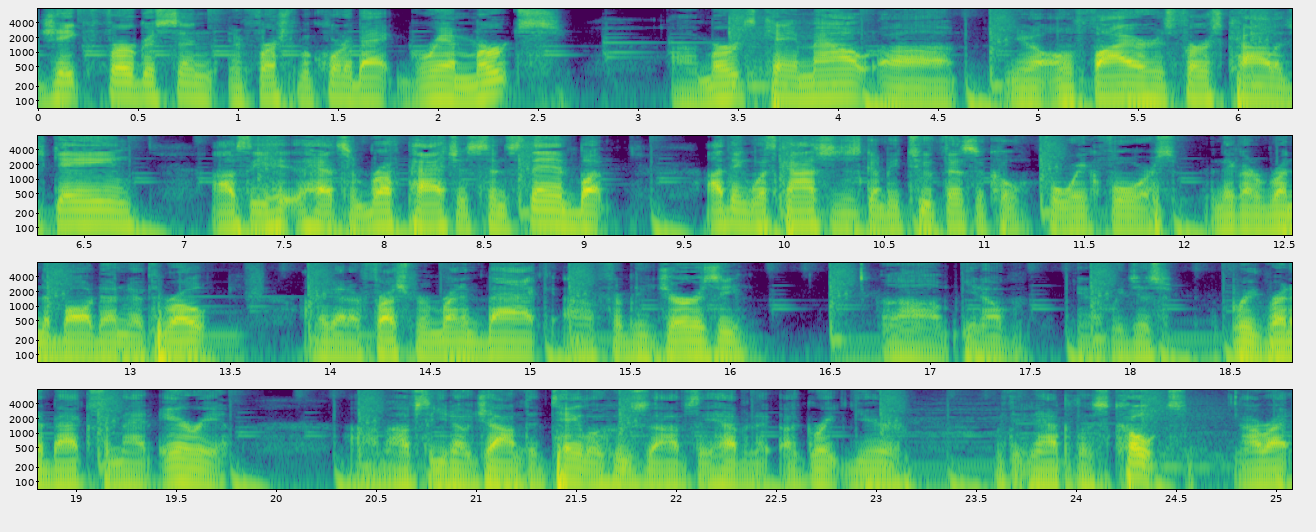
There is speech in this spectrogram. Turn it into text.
Jake Ferguson and freshman quarterback Graham Mertz. Uh, Mertz came out, uh, you know, on fire his first college game. Obviously, had some rough patches since then, but I think Wisconsin's just going to be too physical for Wake Forest, and they're going to run the ball down their throat. They got a freshman running back uh, from New Jersey. Um, you know, you know, we just bring running backs from that area. Um, obviously, you know Jonathan Taylor, who's obviously having a, a, great year with the Indianapolis Colts. All right.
